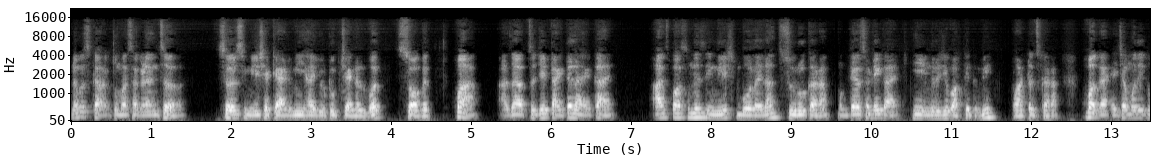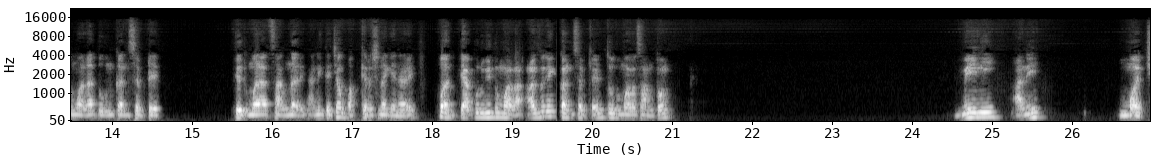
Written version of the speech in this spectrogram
नमस्कार तुम्हा सगळ्यांचं सर्स इंग्लिश अकॅडमी ह्या युट्यूब चॅनलवर स्वागत. पहा आज आजचं जे टायटल आहे काय? आजपासूनच इंग्लिश बोलायला सुरू करा. मग त्यासाठी काय? ही इंग्रजी वाक्य तुम्ही वाटच करा. बघा ह्याच्यामध्ये तुम्हाला दोन कन्सेप्ट आहेत. ते तुम्हाला सांगणार आहे आणि त्याच्या वाक्यरचना घेणार आहे. पण त्यापूर्वी तुम्हाला अजून एक कन्सेप्ट आहे तो तुम्हाला सांगतो. मेनी आणि मच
